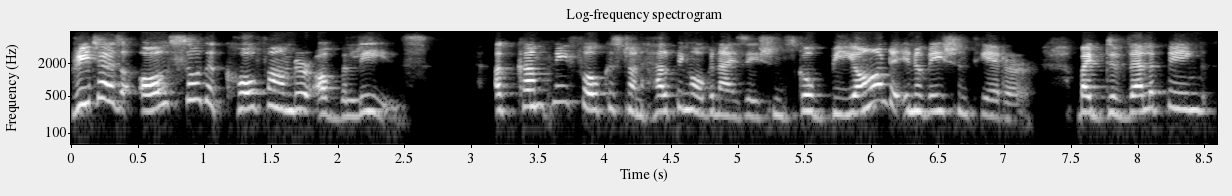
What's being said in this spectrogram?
Rita is also the co founder of Valize, a company focused on helping organizations go beyond innovation theater by developing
